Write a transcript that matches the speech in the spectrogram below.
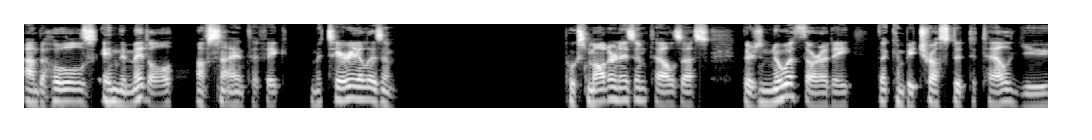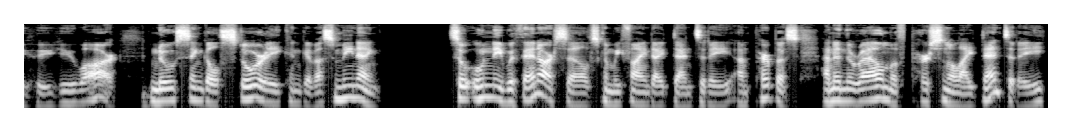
and the holes in the middle of scientific materialism. Postmodernism tells us there's no authority that can be trusted to tell you who you are. No single story can give us meaning. So only within ourselves can we find identity and purpose. And in the realm of personal identity,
